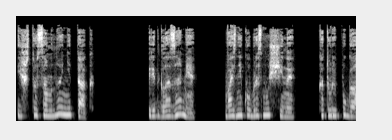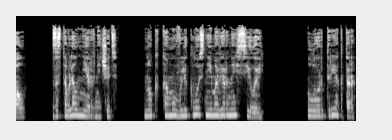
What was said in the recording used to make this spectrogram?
И что со мной не так? Перед глазами возник образ мужчины, который пугал, заставлял нервничать, но к кому влекло с неимоверной силой. Лорд-ректор,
